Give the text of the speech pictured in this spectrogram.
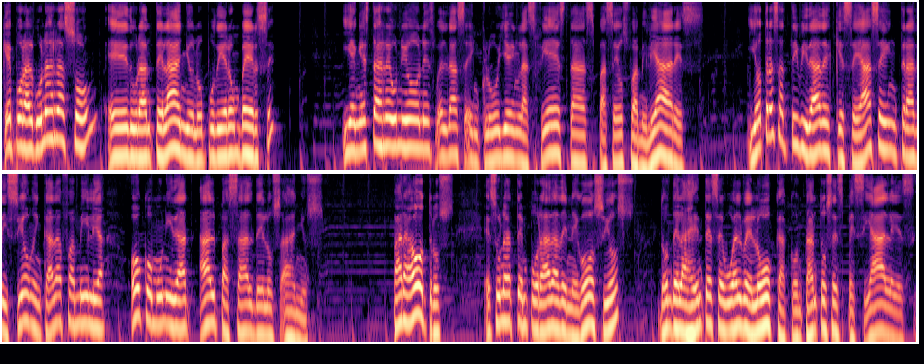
que por alguna razón eh, durante el año no pudieron verse. Y en estas reuniones, ¿verdad? Se incluyen las fiestas, paseos familiares, y otras actividades que se hacen en tradición en cada familia o comunidad al pasar de los años. Para otros es una temporada de negocios donde la gente se vuelve loca con tantos especiales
